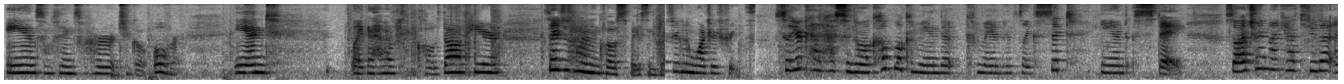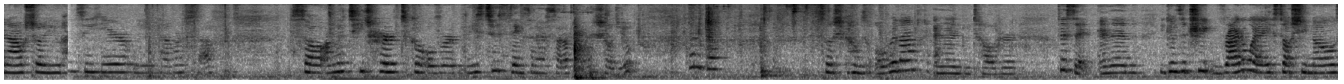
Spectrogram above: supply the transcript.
and some things for her to go over. And like I have closed off here. So I just want to enclose space and you're going to watch your treats. So your cat has to know a couple of command commandments like sit and stay. So I trained my cat to do that and I'll show you. See here we have our stuff. So I'm going to teach her to go over these two things that I've set up that I showed you. There go. So she comes over them and then you tell her to sit. And then you give the treat right away so she knows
